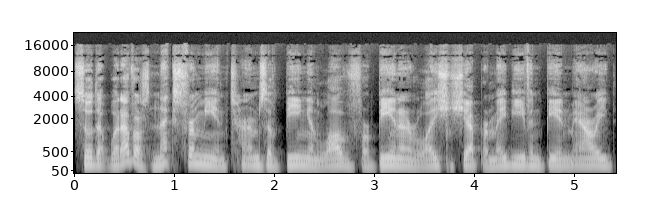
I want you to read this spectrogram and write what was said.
so that whatever's next for me in terms of being in love or being in a relationship or maybe even being married,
